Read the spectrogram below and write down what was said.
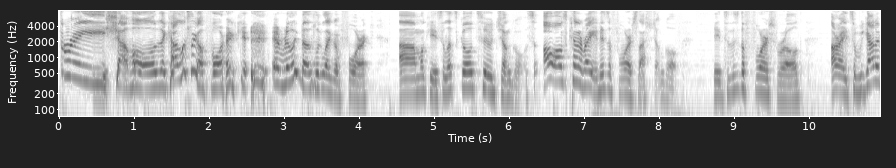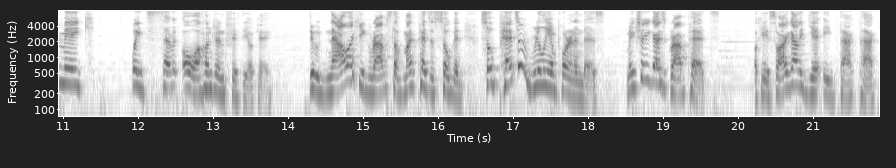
Three shovels! It kind of looks like a fork. It really does look like a fork. Um, okay, so let's go to jungle. So, oh, I was kind of right. It is a forest slash jungle. Okay, so this is the forest world. Alright, so we gotta make... Wait, seven... Oh, 150, okay. Dude, now I can grab stuff. My pets are so good. So pets are really important in this. Make sure you guys grab pets. Okay, so I gotta get a backpack.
